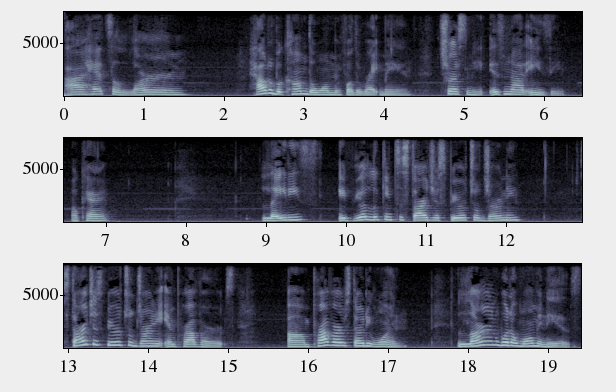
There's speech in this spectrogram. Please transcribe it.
I had to learn how to become the woman for the right man. Trust me, it's not easy, okay? Ladies, if you're looking to start your spiritual journey, start your spiritual journey in Proverbs. Um, Proverbs 31. Learn what a woman is.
